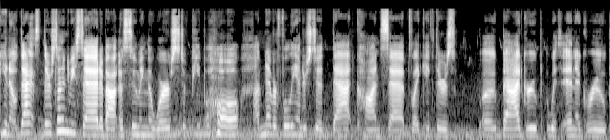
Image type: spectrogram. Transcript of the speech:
you know, that there's something to be said about assuming the worst of people. I've never fully understood that concept. Like if there's a bad group within a group,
